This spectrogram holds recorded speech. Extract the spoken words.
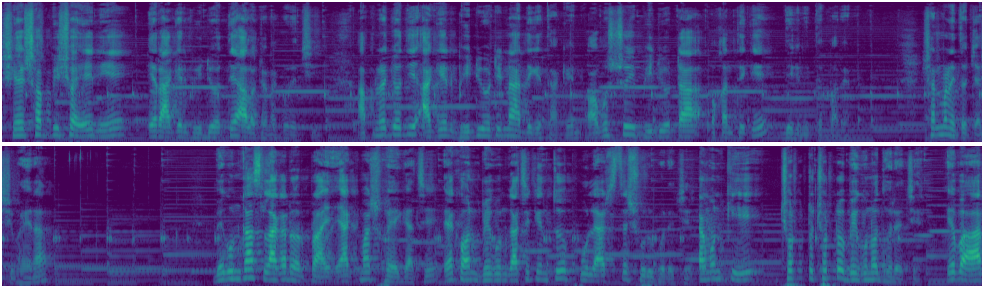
সেসব বিষয়ে নিয়ে এর আগের ভিডিওতে আলোচনা করেছি। আপনারা যদি আগের ভিডিওটি না দেখে থাকেন, অবশ্যই ভিডিওটা ওখান থেকে দেখে নিতে পারেন। সম্মানিত চাষি ভাইরা বেগুন গাছ লাগানোর প্রায় এক মাস হয়ে গেছে। এখন বেগুন গাছে কিন্তু ফুল আসতে শুরু করেছে। এমনকি ছোট্ট ছোট্ট বেগুনও ধরেছে। এবার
